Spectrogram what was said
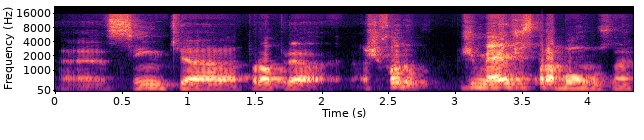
uh, sim, que a própria. Acho que foram de médios para bons, né?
